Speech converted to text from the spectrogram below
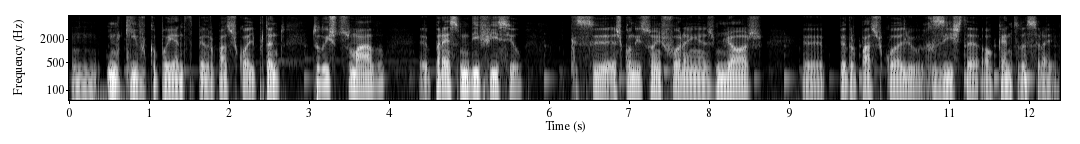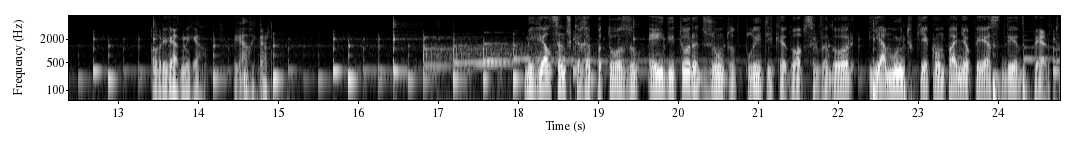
um inequívoco apoiante de Pedro Passos Coelho. Portanto, tudo isto somado, uh, parece-me difícil que, se as condições forem as melhores, Pedro Passos Coelho resista ao canto da sereia. Obrigado, Miguel. Obrigado, Ricardo. Miguel Santos Carrapatoso é editor adjunto de política do Observador e há muito que acompanha o PSD de perto.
